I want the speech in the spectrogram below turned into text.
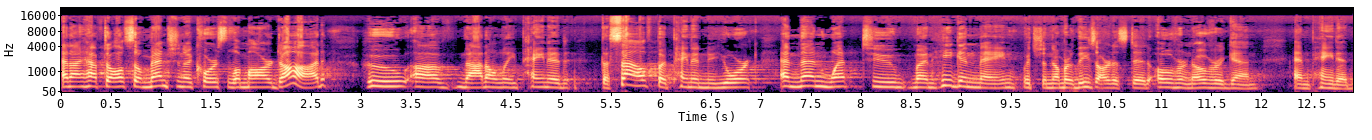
And I have to also mention, of course, Lamar Dodd, who uh, not only painted the South, but painted New York, and then went to Monhegan, Maine, which a number of these artists did over and over again, and painted.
